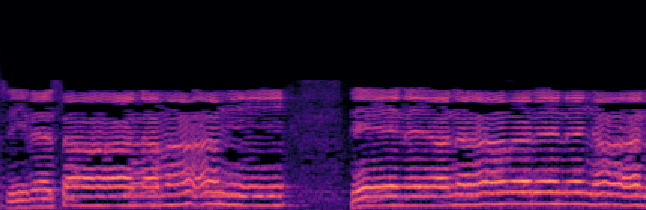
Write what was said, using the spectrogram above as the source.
සිරසා නමාමි තේන අනාවරණ ඥාන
